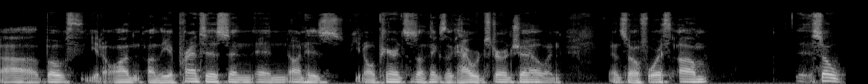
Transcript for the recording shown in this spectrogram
uh, both you know on on The Apprentice and and on his you know appearances on things like Howard Stern show and and so forth. Um, so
